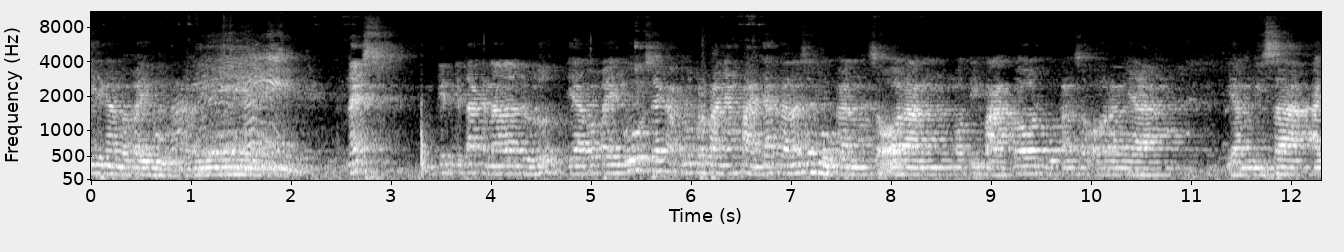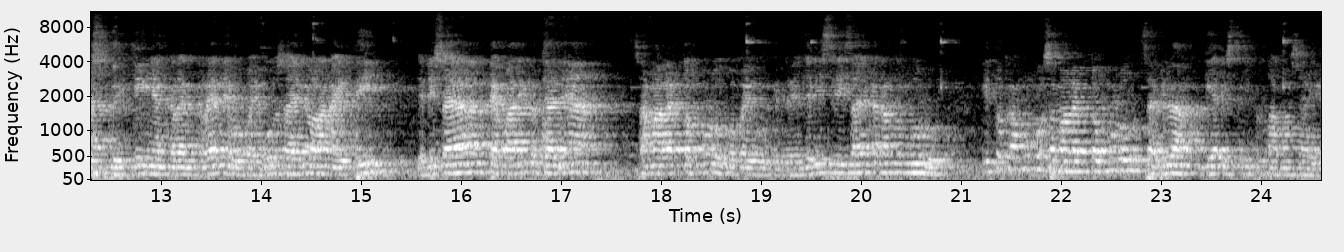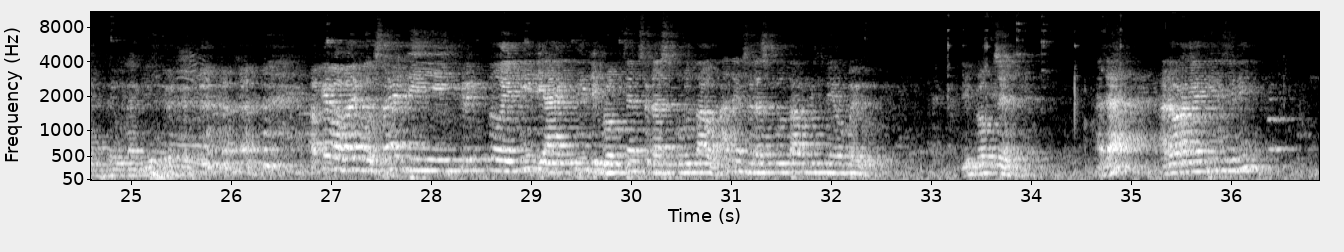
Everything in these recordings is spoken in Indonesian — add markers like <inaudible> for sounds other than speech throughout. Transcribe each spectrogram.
rezeki dengan Bapak Ibu. Amin. Next, mungkin kita kenalan dulu. Ya Bapak Ibu, saya nggak perlu berpanjang-panjang karena saya bukan seorang motivator, bukan seorang yang yang bisa ice breaking yang keren-keren ya Bapak Ibu. Saya ini orang IT, jadi saya tiap hari kerjanya sama laptop mulu Bapak Ibu gitu ya. Jadi istri saya kadang cemburu. Itu kamu kok sama laptop mulu? Saya bilang dia istri pertama saya. Saya bilang gitu. <laughs> Oke Bapak Ibu, saya di kripto ini di IT di blockchain sudah 10 tahun. Ada yang sudah 10 tahun di sini Bapak Ibu? Di blockchain. Ada? Ada orang IT di sini?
